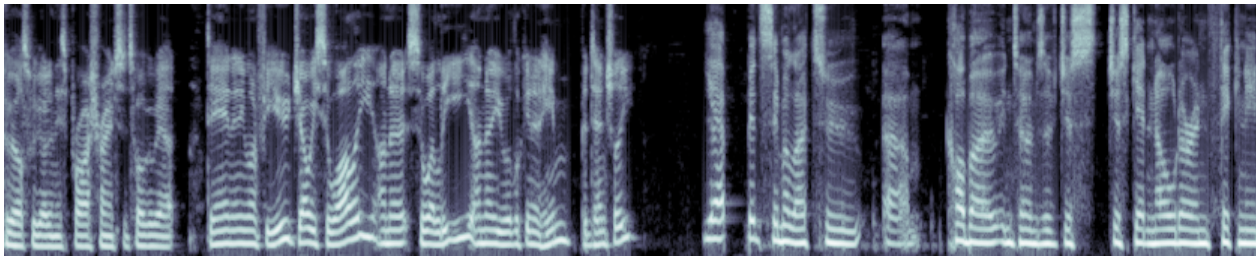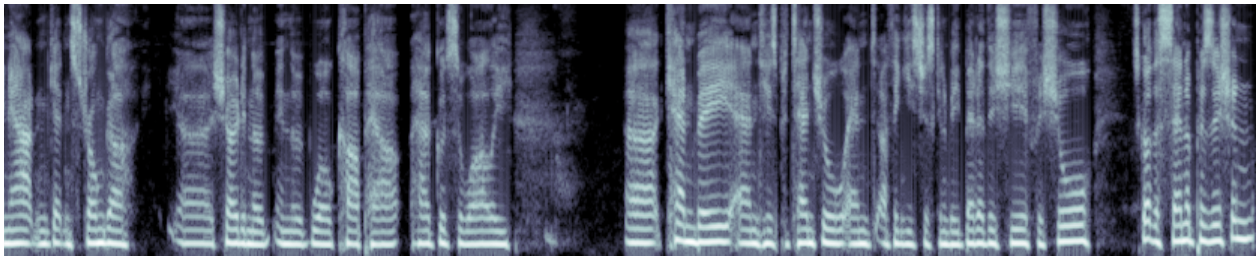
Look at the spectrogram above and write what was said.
Who else we got in this price range to talk about? Dan, anyone for you? Joey Suaalii? I know Suaalii. I know you were looking at him potentially. Yep, bit similar to um, Cobbo in terms of just just getting older and thickening out and getting stronger. Uh, showed in the in the World Cup how how good Suaalii uh, can be and his potential, and I think he's just going to be better this year for sure. He's got the center position.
